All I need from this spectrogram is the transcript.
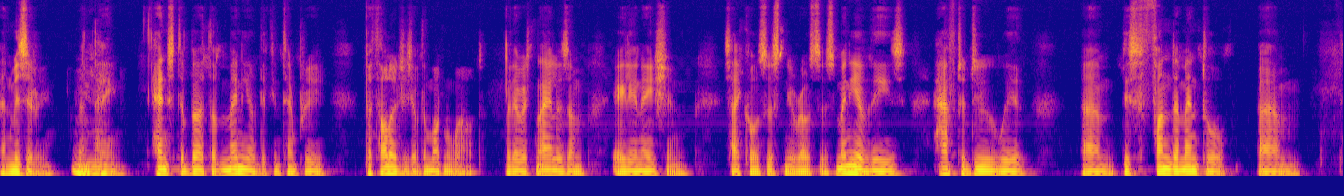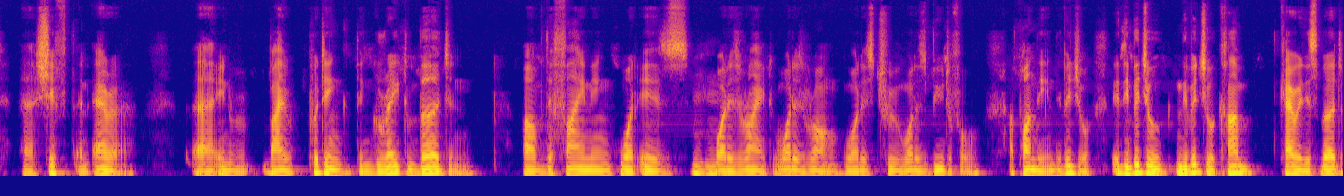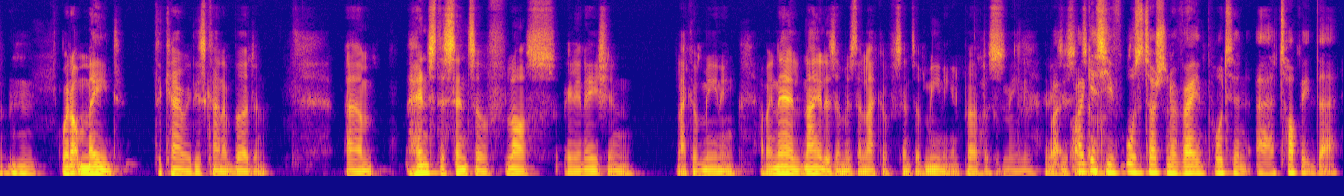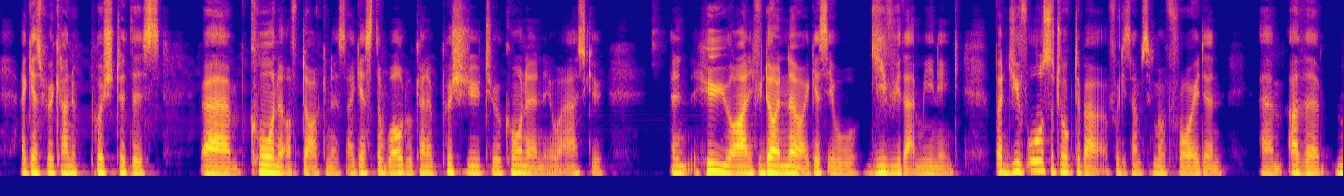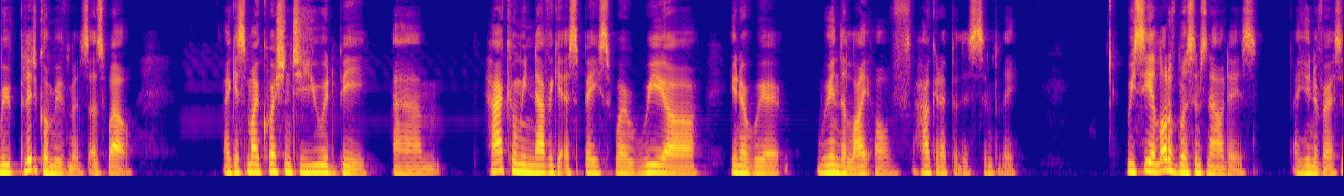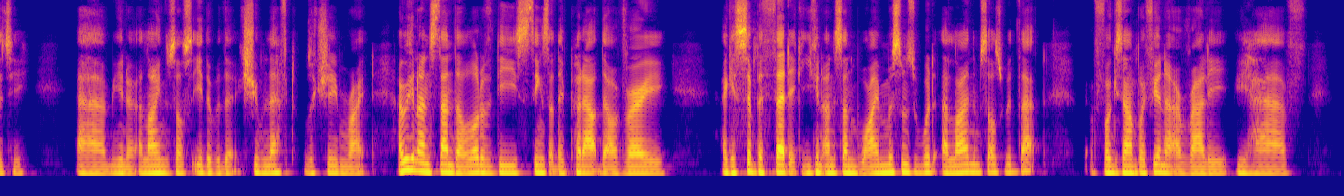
and misery and Mhm. pain. Hence the birth of many of the contemporary pathologies of the modern world, whether it's nihilism, alienation, psychosis, neurosis. Many of these have to do with um, this fundamental um, uh, shift and error uh, in by putting the great burden of defining what is, Mhm. what is right, what is wrong, what is true, what is beautiful upon the individual. The individual individual can't carry this burden. Mhm. We're not made to carry this kind of burden. Um, hence the sense of loss, alienation, lack of meaning. I mean, nihilism is the lack of sense of meaning and purpose. meaning. and Well, I guess you've also touched on a very important uh, topic there. I guess we're kind of pushed to this um, corner of darkness. I guess the world will kind of push you to a corner and it will ask you and who you are. And if you don't know, I guess it will give you that meaning. But you've also talked about, for example, Sigmund Freud and um, other political movements as well. I guess my question to you would be, um, how can we navigate a space where we are, you know, we're we're in the light of how can I put this simply? We see a lot of Muslims nowadays at university, um, you know, aligning themselves either with the extreme left or the extreme right. And we can understand that a lot of these things that they put out there are very, I guess, sympathetic. You can understand why Muslims would align themselves with that. For example, if you're at a rally, you have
